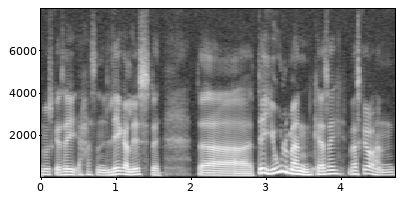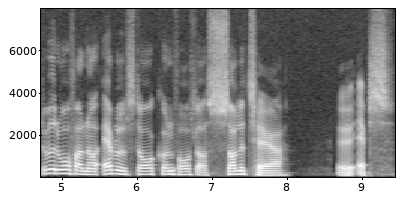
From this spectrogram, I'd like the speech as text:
nu skal jeg se, jeg har sådan en lækker liste. Der, det er julemanden, kan jeg se. Hvad skriver han? Du ved du hvorfor, når Apple Store kun foreslår solitaire uh, apps.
